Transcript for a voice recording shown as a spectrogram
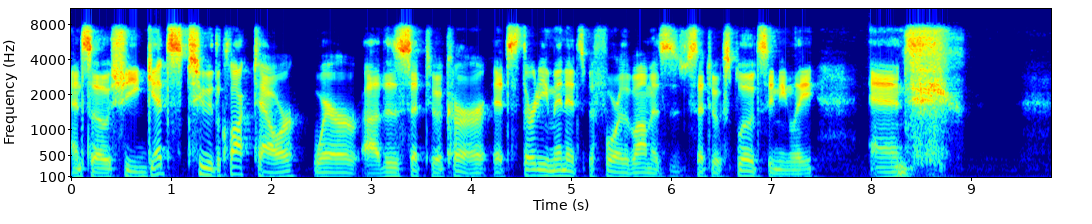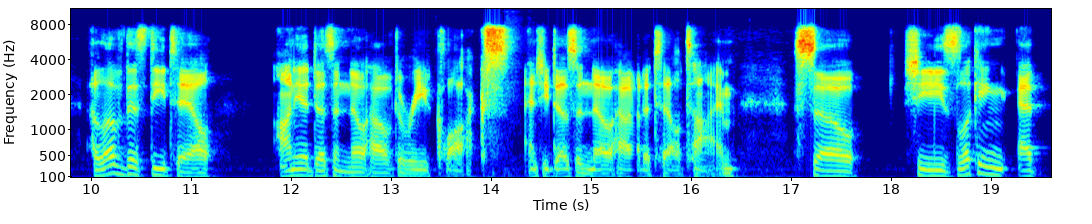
And so she gets to the clock tower where uh, this is set to occur. It's 30 minutes before the bomb is set to explode, seemingly. And I love this detail. Anya doesn't know how to read clocks, and she doesn't know how to tell time. So she's looking at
